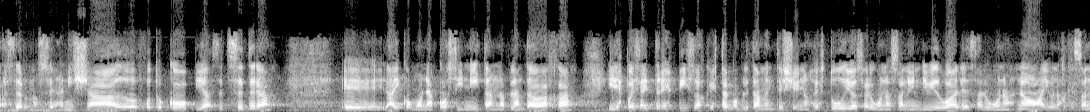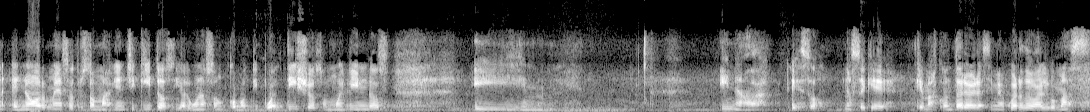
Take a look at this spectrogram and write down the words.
hacer, no sé, anillados, fotocopias, etcétera. Eh, hay como una cocinita en la planta baja y después hay tres pisos que están completamente llenos de estudios, algunos son individuales, algunos no, hay unos que son enormes, otros son más bien chiquitos y algunos son como tipo altillo, son muy lindos. Y, y nada, eso, no sé qué, qué más contar ahora, si me acuerdo algo más,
